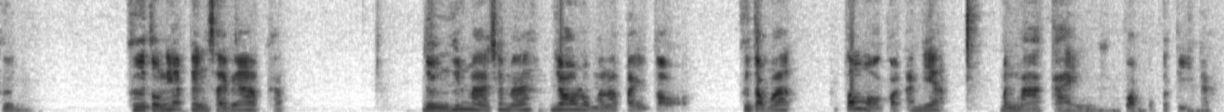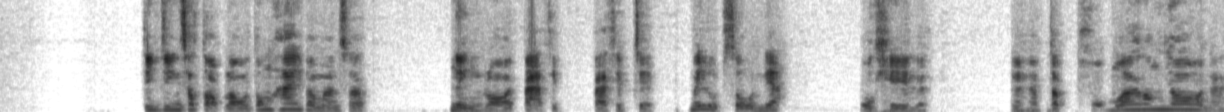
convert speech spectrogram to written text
ขึ้น คือตรงนี้เป็นไซด์เวอัพครับ ดึงขึ้นมาใช่ไหมย่อลงมาแล้วไปต่อ คือแต่ว่าต้องบอกก่อนอันเนี้ย มันมาไกลกว่าปกตินะจริงๆสต็อปเราต้องให้ประมาณสักหนึ่งร้อยแปดสิบแปดสิบเจ็ดไม่หลุดโซนเนี้ยโอเคเลยนะครับ แต่ผมว่าต้องย่อนะ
